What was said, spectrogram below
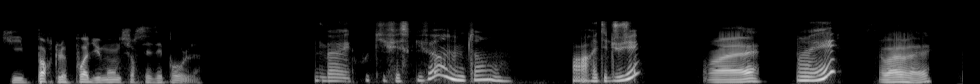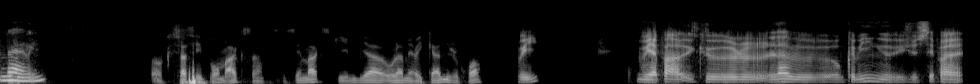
qui porte le poids du monde sur ses épaules. Bah écoute, il fait ce qu'il veut en même temps. On va arrêter de juger. Ouais, Ouais. ouais, ouais. Bah oui. Donc ça, c'est pour Max, hein, parce que c'est Max qui aime bien All American, je crois. Oui. Mais à part que le- là, le Homecoming, euh, je sais pas,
